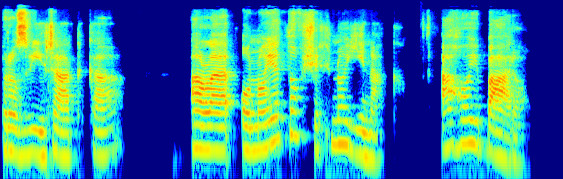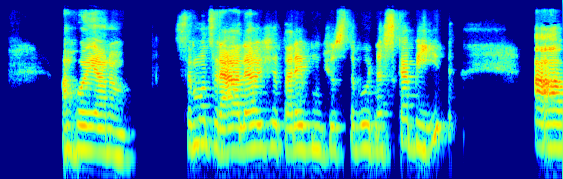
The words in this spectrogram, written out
pro zvířátka, ale ono je to všechno jinak. Ahoj, Báro. Ahoj, Jano. Jsem moc ráda, že tady můžu s tebou dneska být a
